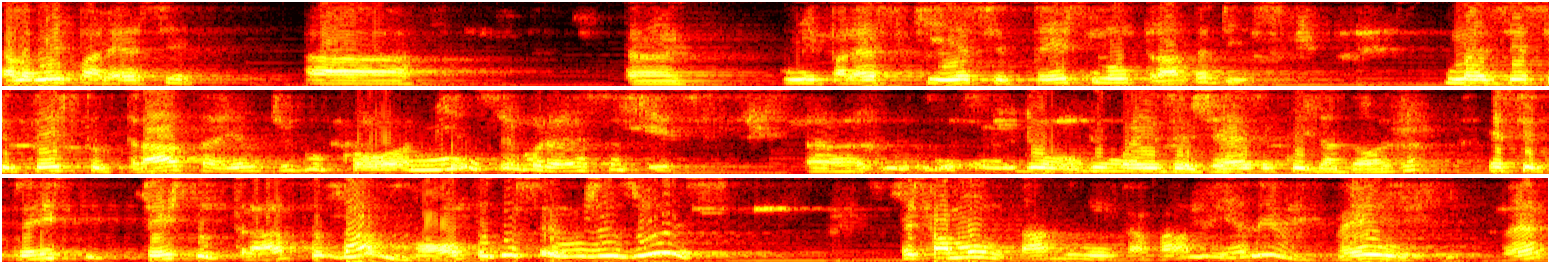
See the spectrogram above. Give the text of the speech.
Ela me parece, ah, ah, me parece que esse texto não trata disso. mas esse texto trata, eu digo com a minha segurança uh, de, uma exegese cuidadosa, esse texto, texto trata da volta do Senhor Jesus. Ele está montado num cavalo e ele vem, né?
